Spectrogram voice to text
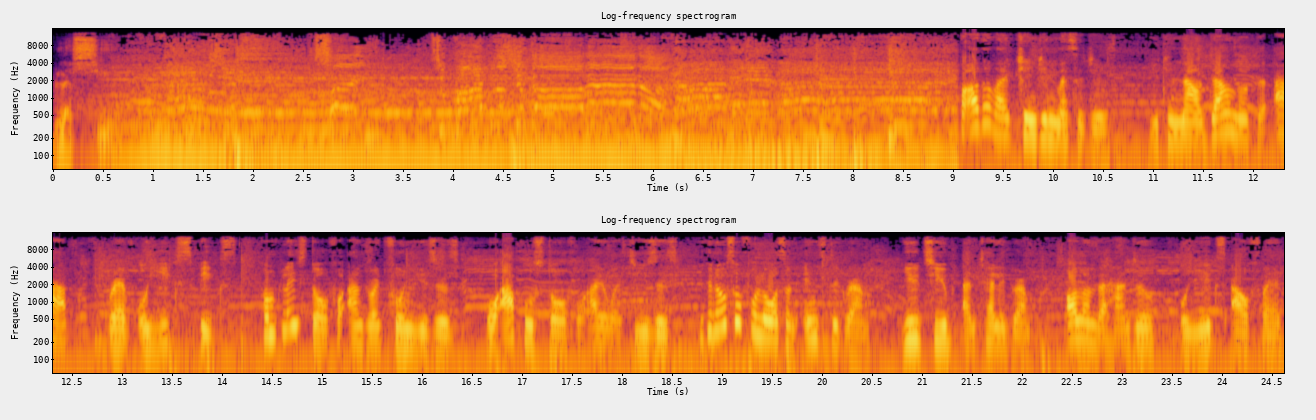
bless you. For other life changing messages, you can now download the app Rev Oyix Speaks from Play Store for Android phone users or Apple Store for iOS users. You can also follow us on Instagram, YouTube, and Telegram, all on the handle Oyix Alfred.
